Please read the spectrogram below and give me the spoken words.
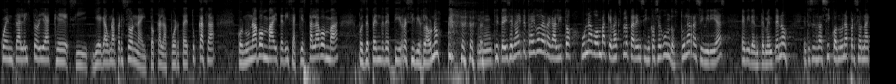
cuenta la historia que si llega una persona y toca la puerta de tu casa, con una bomba y te dice, aquí está la bomba, pues depende de ti recibirla o no. Si te dicen, ay, te traigo de regalito una bomba que va a explotar en cinco segundos, ¿tú la recibirías? Evidentemente no. Entonces así, cuando una persona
